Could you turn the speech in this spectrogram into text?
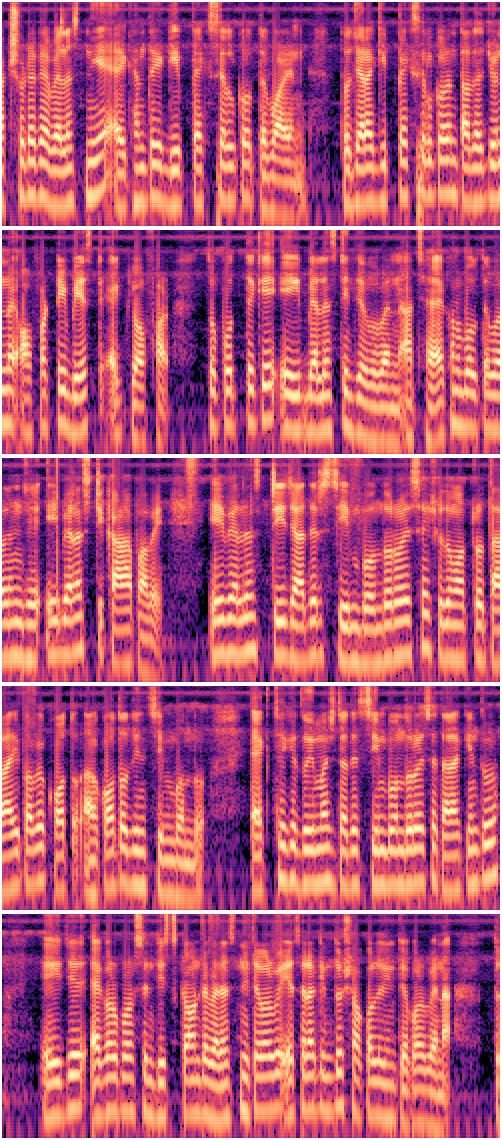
আটশো টাকা ব্যালেন্স নিয়ে এখান থেকে গিফট প্যাক সেল করতে পারেন। তো যারা গিফট প্যাক সেল করেন, তাদের জন্য অফারটি বেস্ট একটি অফার তো প্রত্যেকে এই ব্যালেন্সটি নিতে পারবেন। আচ্ছা এখন বলতে পারেন যে এই ব্যালেন্সটি কারা পাবে? এই ব্যালেন্সটি যাদের সিম বন্ধ রয়েছে, শুধুমাত্র তারাই পাবে কত কতদিন সিম বন্ধ? এক থেকে দুই মাস যাদের সিম বন্ধ রয়েছে, তারা কিন্তু এই যে এগারো পার্সেন্ট ডিসকাউন্টে ব্যালেন্স নিতে পারবে, এছাড়া কিন্তু সকলে নিতে পারবে না। তো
